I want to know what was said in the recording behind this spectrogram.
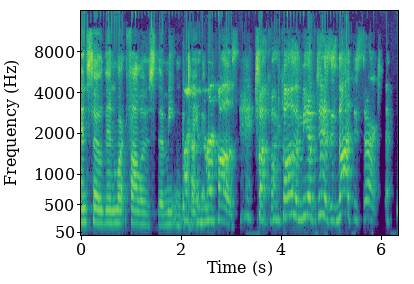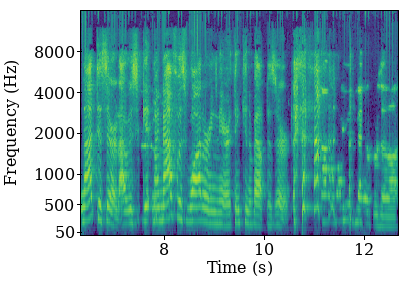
And so then what follows the meat and potatoes? what follows? So what follows the meat and potatoes is not dessert. Not dessert. I was get my mouth was watering there thinking about dessert. I use metaphors a lot.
